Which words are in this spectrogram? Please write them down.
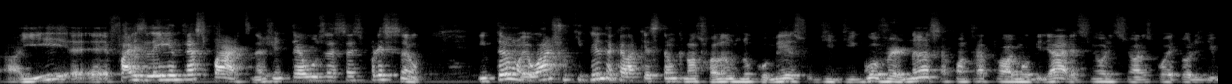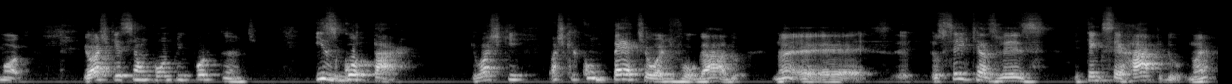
aí é, é, faz lei entre as partes, né? A gente até usa essa expressão. Então, eu acho que dentro daquela questão que nós falamos no começo, de, de governança contratual imobiliária, senhores e senhoras corretores de imóveis, eu acho que esse é um ponto importante esgotar. Eu acho que, eu acho que compete ao advogado, né? É, é, eu sei que às vezes tem que ser rápido, não é?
